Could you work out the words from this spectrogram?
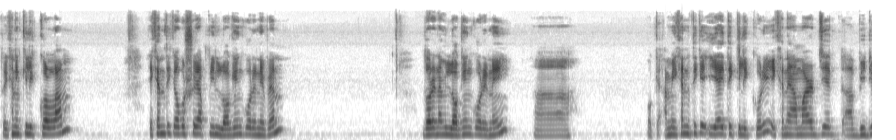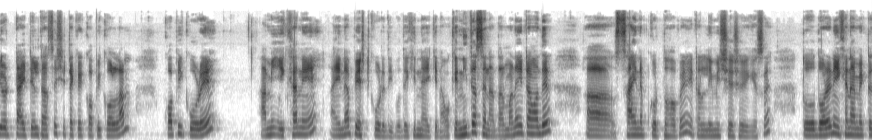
তো এখানে ক্লিক করলাম। এখান থেকে অবশ্যই আপনি লগ করে নেবেন। ধরেন আমি লগ করে নেই ওকে আমি এখানে থেকে এআইতে ক্লিক করি। এখানে আমার যে ভিডিওর টাইটেলটা আছে, সেটাকে কপি করলাম। কপি করে আমি এখানে আইনা পেস্ট করে দিব, দেখি নাই কিনা। ওকে নিতেছে না, তার মানে এটা আমাদের সাইন আপ করতে হবে। এটার লিমিট শেষ হয়ে গেছে। তো ধরেন এখানে আমি একটা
